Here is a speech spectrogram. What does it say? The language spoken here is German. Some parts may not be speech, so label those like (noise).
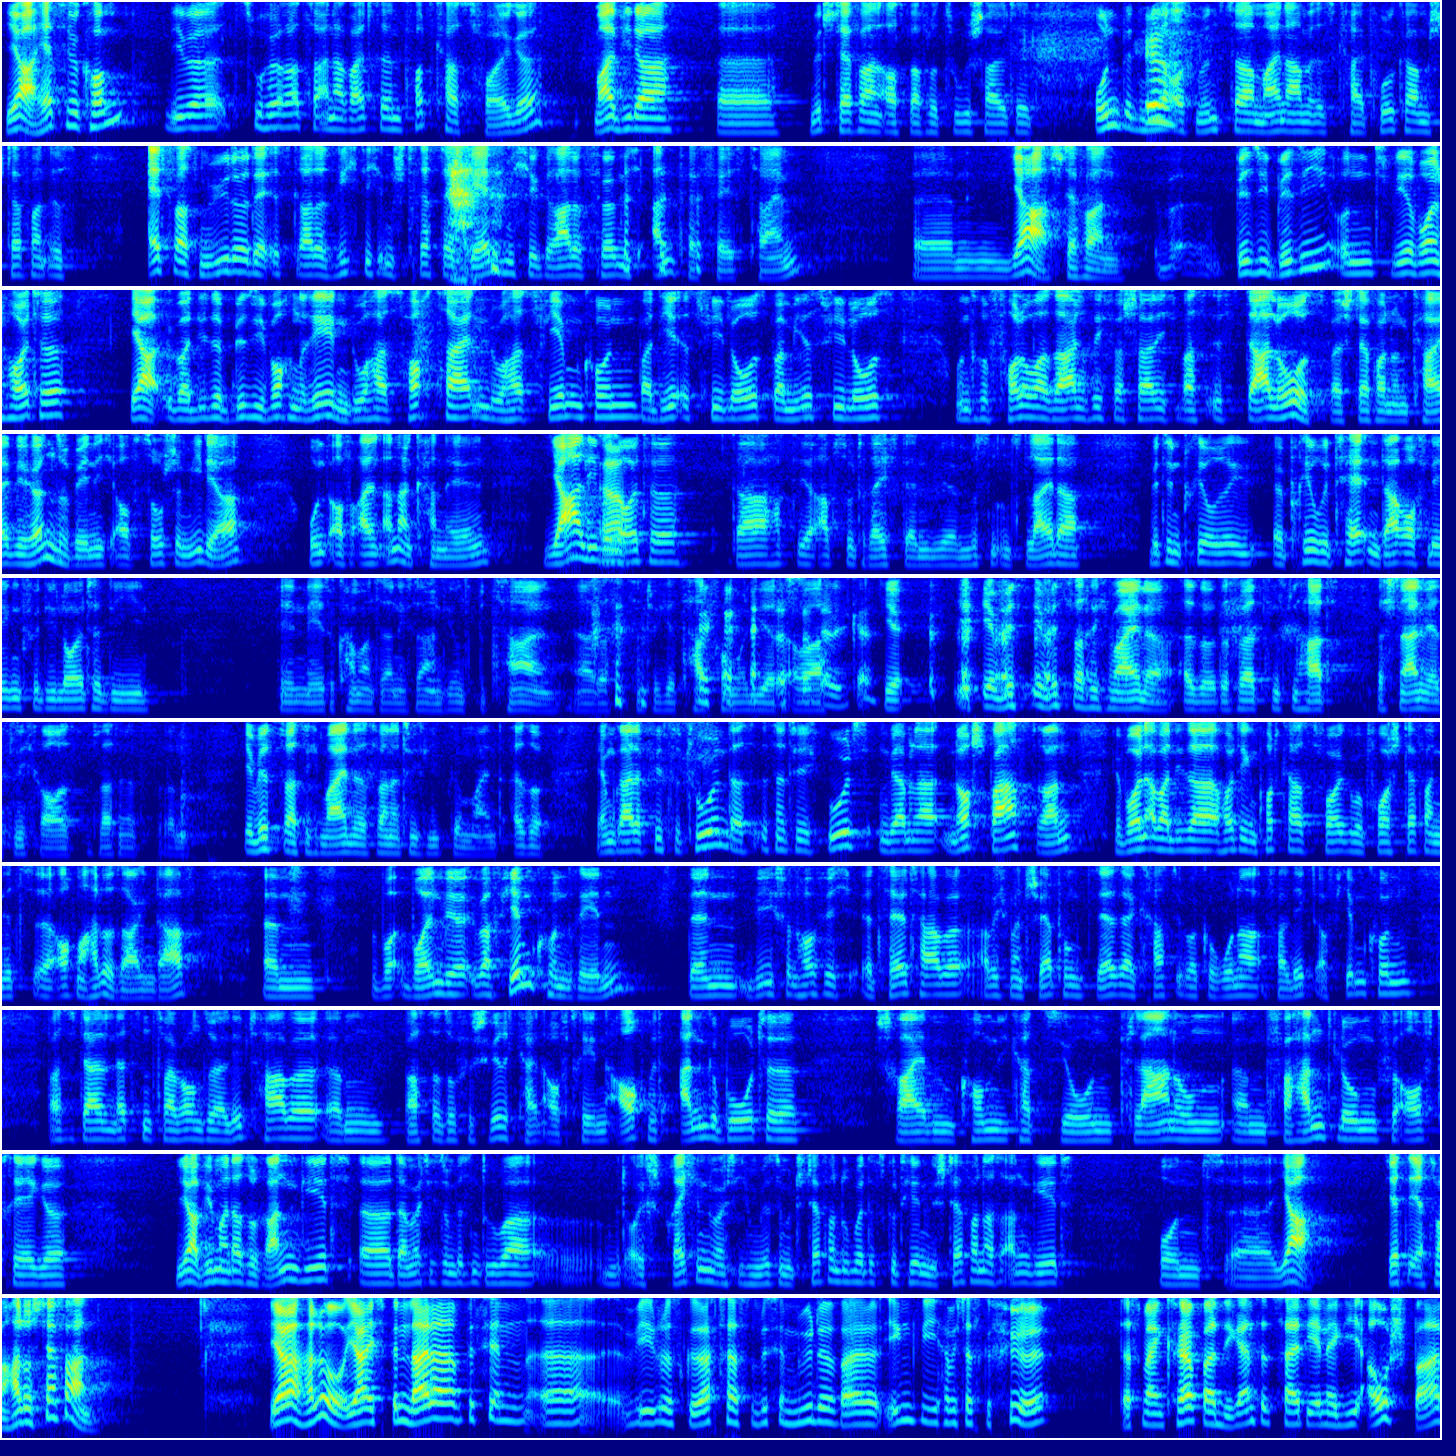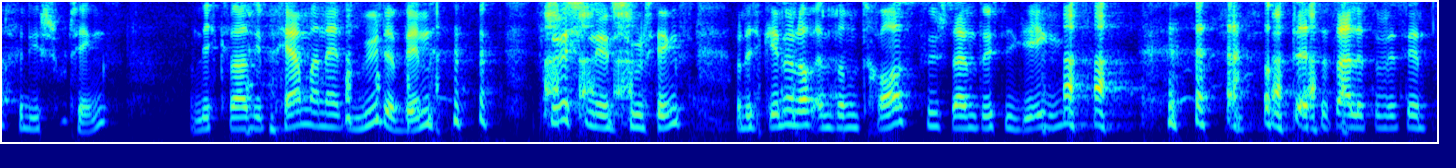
Ja, herzlich willkommen, liebe Zuhörer, zu einer weiteren Podcast-Folge. Mal wieder äh, mit Stefan aus Buffalo zugeschaltet und mit mir aus Münster. Mein Name ist Kai Polkam. Stefan ist etwas müde, der ist gerade richtig im Stress, der gähnt mich hier gerade förmlich an per FaceTime. Ähm, ja, Stefan, busy, busy und wir wollen heute ja, über diese busy Wochen reden. Du hast Hochzeiten, du hast Firmenkunden, bei dir ist viel los, bei mir ist viel los. Unsere Follower sagen sich wahrscheinlich, was ist da los bei Stefan und Kai? Wir hören so wenig auf Social Media und auf allen anderen Kanälen. Ja, liebe ja. Leute, da habt ihr absolut recht, denn wir müssen uns leider mit den Priori äh, Prioritäten darauf legen für die Leute, die, nee, nee so kann man es ja nicht sagen, die uns bezahlen. Ja, das ist natürlich jetzt hart (laughs) formuliert, aber ihr, ihr, ihr, wisst, ihr wisst, was ich meine. Also das war jetzt ein bisschen hart, das schneiden wir jetzt nicht raus, das lassen wir jetzt drin. Ihr wisst, was ich meine, das war natürlich lieb gemeint. Also wir haben gerade viel zu tun, das ist natürlich gut und wir haben da noch Spaß dran. Wir wollen aber in dieser heutigen Podcast-Folge, bevor Stefan jetzt äh, auch mal Hallo sagen darf, ähm, wollen wir über Firmenkunden reden. Denn wie ich schon häufig erzählt habe, habe ich meinen Schwerpunkt sehr, sehr krass über Corona verlegt auf Firmenkunden. Was ich da in den letzten zwei Wochen so erlebt habe, ähm, was da so für Schwierigkeiten auftreten, auch mit Angebote, Schreiben, Kommunikation, Planung, ähm, Verhandlungen für Aufträge ja, wie man da so rangeht, äh, da möchte ich so ein bisschen drüber äh, mit euch sprechen, möchte ich ein bisschen mit Stefan drüber diskutieren, wie Stefan das angeht. Und äh, ja, jetzt erstmal Hallo Stefan. Ja, hallo. Ja, ich bin leider ein bisschen, äh, wie du es gesagt hast, ein bisschen müde, weil irgendwie habe ich das Gefühl, dass mein Körper die ganze Zeit die Energie ausspart für die Shootings und ich quasi permanent müde bin (laughs) zwischen den Shootings und ich gehe nur noch in so einem Trance-Zustand durch die Gegend. (laughs) und das ist alles ein bisschen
